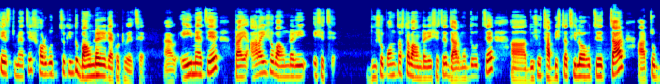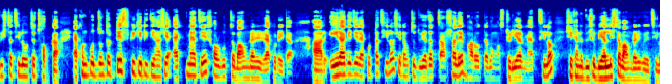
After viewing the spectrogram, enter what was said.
টেস্ট ম্যাচে সর্বোচ্চ কিন্তু বাউন্ডারি রেকর্ড হয়েছে। এই ম্যাচে প্রায় আড়াইশো বাউন্ডারি এসেছে। দুইশো পঞ্চাশটা বাউন্ডারি এসেছে, যার মধ্যে হচ্ছে দুশো ছাব্বিশটা ছিল হচ্ছে চার আর চব্বিশটা ছিল হচ্ছে ছক্কা। এখন পর্যন্ত টেস্ট ক্রিকেট ইতিহাসে এক ম্যাচে সর্বোচ্চ বাউন্ডারির রেকর্ড এটা আর এর আগে যে রেকর্ডটা ছিল, সেটা হচ্ছে দুই হাজার চার সালে ভারত এবং অস্ট্রেলিয়ার ম্যাচ ছিল, সেখানে দুশো বিয়াল্লিশটা বাউন্ডারি হয়েছিল।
